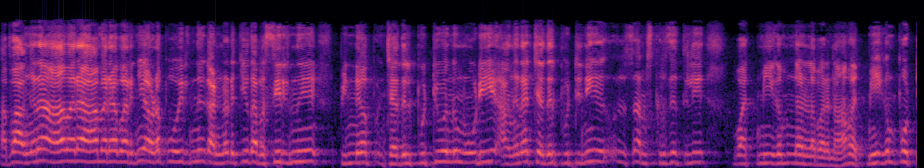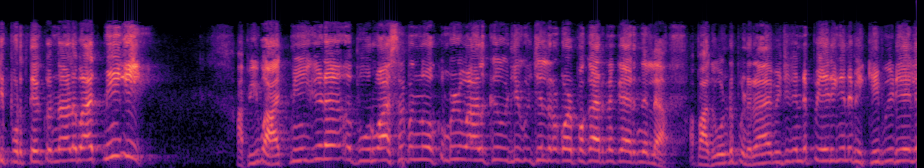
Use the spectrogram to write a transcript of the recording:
അപ്പോൾ അങ്ങനെ ആ മര ആ മര പറഞ്ഞ് അവിടെ പോയിരുന്ന് കണ്ണടച്ച് തപസ്സിരുന്ന് പിന്നെ ചെതൽപ്പുറ്റു വന്ന് മൂടി അങ്ങനെ ചെതൽപ്പുറ്റിന് സംസ്കൃതത്തിൽ വത്മീകം എന്നുള്ള പറയുന്നത് ആ വത്മീകം പൊട്ടി പുറത്തേക്കുന്ന ആൾ വാത്മീകി. അപ്പോൾ ഈ വാത്മീകിയുടെ പൂർവാശ്രമം നോക്കുമ്പോഴും ആൾക്ക് വലിയ ചില്ലറ കുഴപ്പക്കാരനൊക്കെ ആയിരുന്നില്ല. അപ്പോൾ അതുകൊണ്ട് പിണറായി വിജയന്റെ പേരിങ്ങനെ വിക്കിപീഡിയയിൽ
